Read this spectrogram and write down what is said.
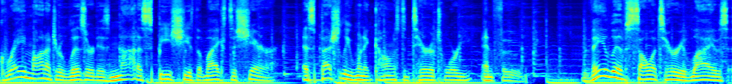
gray monitor lizard is not a species that likes to share, especially when it comes to territory and food. They live solitary lives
